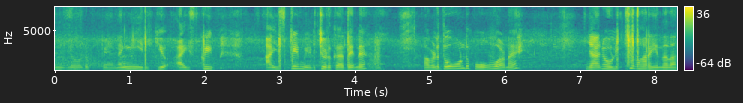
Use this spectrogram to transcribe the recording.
എന്നോട് പിണങ്ങിയിരിക്കുക ഐസ്ക്രീം ഐസ്ക്രീം മേടിച്ചു കൊടുക്കാത്തതിന്. അവൾ തോണ്ട് പോവുകയാണേ ഞാൻ ഒളിച്ചു മാറിയുന്നതാ.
